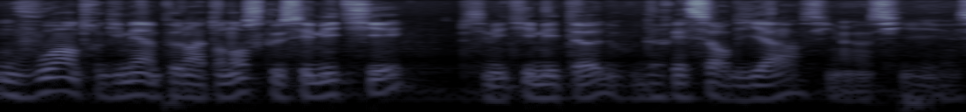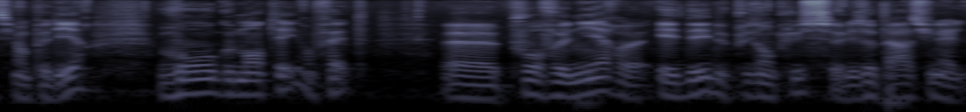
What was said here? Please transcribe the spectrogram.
on voit, entre guillemets, un peu dans la tendance que ces métiers, ces métiers méthodes, ou dresseurs d'IA, si, si, on peut dire, vont augmenter, en fait, euh, pour venir aider de plus en plus les opérationnels.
